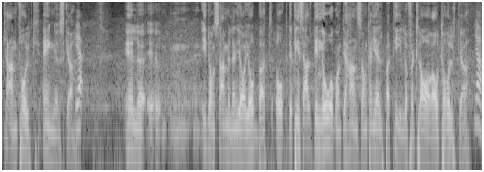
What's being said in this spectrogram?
kan folk engelska. Ja. Eller eh, i de samhällen jag jobbat. Och det finns alltid någon till hand som kan hjälpa till och förklara och tolka. Ja.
